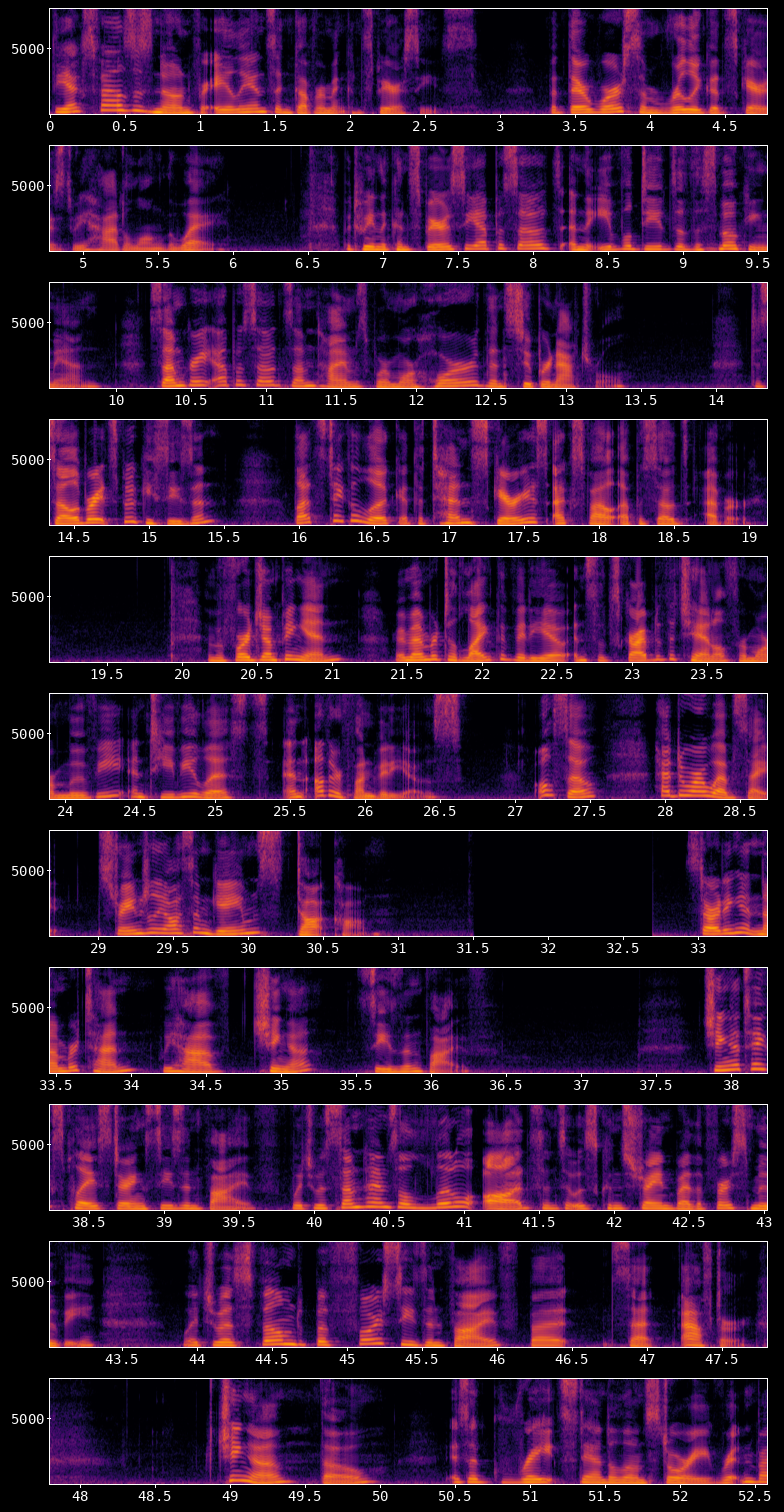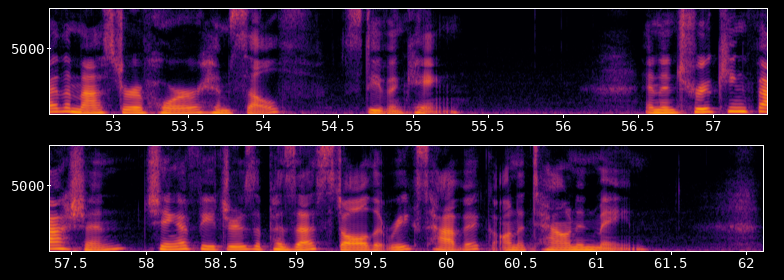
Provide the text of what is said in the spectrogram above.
The X Files is known for aliens and government conspiracies, but there were some really good scares to be had along the way. Between the conspiracy episodes and the evil deeds of the smoking man, some great episodes sometimes were more horror than supernatural. To celebrate spooky season, let's take a look at the 10 scariest X File episodes ever. And before jumping in, remember to like the video and subscribe to the channel for more movie and TV lists and other fun videos. Also, head to our website, strangelyawesomegames.com. Starting at number 10, we have Chinga, Season 5. Chinga takes place during Season 5, which was sometimes a little odd since it was constrained by the first movie, which was filmed before Season 5 but set after. Chinga, though, is a great standalone story written by the master of horror himself, Stephen King. And in true King fashion, Chinga features a possessed doll that wreaks havoc on a town in Maine.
